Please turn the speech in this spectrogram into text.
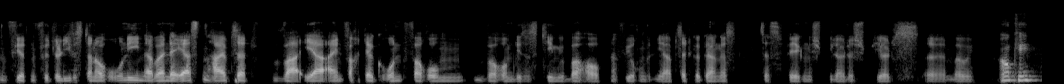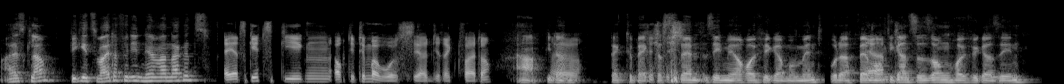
Im vierten Viertel lief es dann auch ohne ihn, aber in der ersten Halbzeit war er einfach der Grund, warum, warum dieses Team überhaupt nach Führung in die Halbzeit gegangen ist. Deswegen Spieler des Spiels äh, Murray. Okay, alles klar. Wie geht's weiter für die Denver Nuggets? Äh, jetzt geht's gegen auch die Timberwolves ja direkt weiter. Ah, wieder äh, Back-to-Back. -back. Das sehen wir ja häufiger im Moment. Oder werden ja, wir auch die ganze Saison häufiger sehen.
